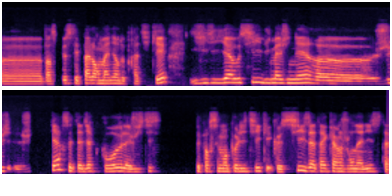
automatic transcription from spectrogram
euh, parce que c'est pas leur manière de pratiquer. Il y a aussi l'imaginaire euh, judiciaire, c'est-à-dire que pour eux, la justice c'est forcément politique et que s'ils attaquent un journaliste,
